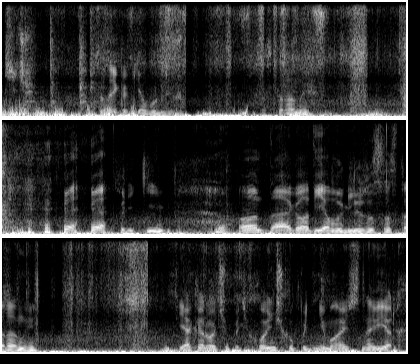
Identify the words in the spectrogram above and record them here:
дичь. Смотри, как я выгляжу со стороны. Прикинь. Вот так вот я выгляжу со стороны. Я, короче, потихонечку поднимаюсь наверх.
